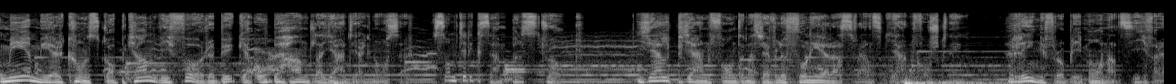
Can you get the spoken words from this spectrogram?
Med mer kunskap kan vi förebygga och behandla hjärndiagnoser, som till exempel stroke. Hjälp Hjärnfonden att revolutionera svensk hjärnforskning. Ring för att bli månadsgivare.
